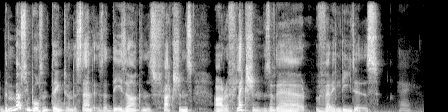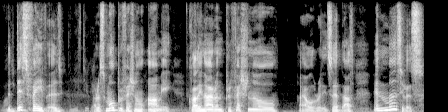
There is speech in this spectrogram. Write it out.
the most important thing to understand is that these Archon's factions are reflections of their very leaders. The disfavored are a small professional army, clad in iron professional, I already said that, and merciless.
